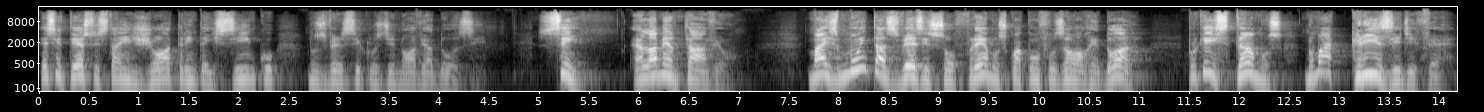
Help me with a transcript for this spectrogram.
Esse texto está em Jó 35, nos versículos de 9 a 12. Sim, é lamentável, mas muitas vezes sofremos com a confusão ao redor porque estamos numa crise de fé.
